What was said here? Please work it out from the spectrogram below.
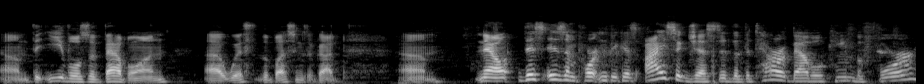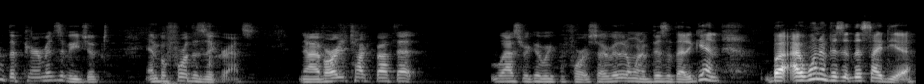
um, the evils of Babylon uh, with the blessings of God. Um, now, this is important because I suggested that the Tower of Babel came before the pyramids of Egypt and before the ziggurats. Now, I've already talked about that last week or week before, so I really don't want to visit that again. But I want to visit this idea.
